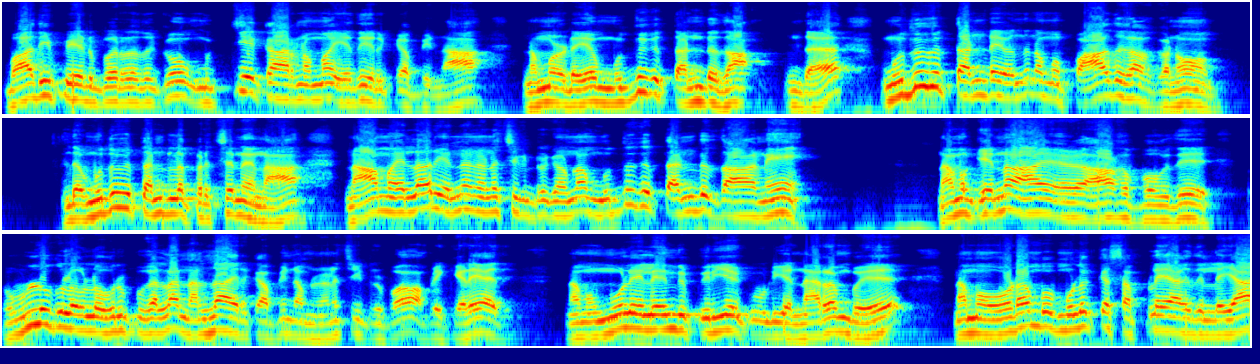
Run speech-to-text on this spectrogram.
பாதிப்பு ஏற்படுறதுக்கும் முக்கிய காரணமாக எது இருக்குது அப்படின்னா நம்மளுடைய முதுகு தண்டு தான். இந்த முதுகு தண்டை வந்து நம்ம பாதுகாக்கணும். இந்த முதுகு தண்டில் பிரச்சனைனா நாம் எல்லாரும் என்ன நினச்சிக்கிட்டு இருக்கோம்னா முதுகு தண்டு தானே. நமக்கு என்ன ஆ- ஆக போகுது? உள்ளுக்குள்ளே உள்ள உறுப்புகள்லாம் நல்லா இருக்கு அப்படின்னு நம்ம நினச்சிக்கிட்டு இருப்போம். அப்படி கிடையாது. நம்ம மூளையிலேருந்து பிரியக்கூடிய நரம்பு நம்ம உடம்பு முழுக்க சப்ளை ஆகுது இல்லையா?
